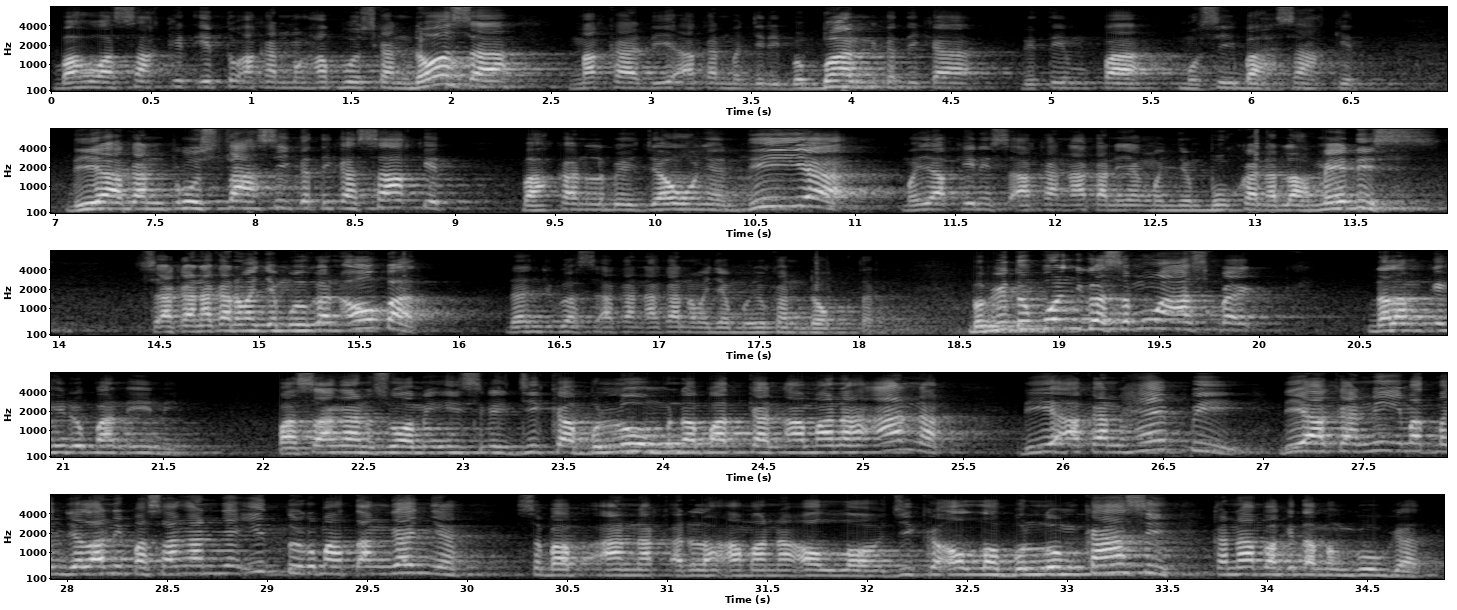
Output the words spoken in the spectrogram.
bahwa sakit itu akan menghapuskan dosa, maka dia akan menjadi beban ketika ditimpa musibah sakit. Dia akan frustasi ketika sakit, bahkan lebih jauhnya dia meyakini seakan-akan yang menyembuhkan adalah medis. Seakan-akan menyembuhkan obat dan juga seakan-akan menyembuhkan dokter. Begitupun juga semua aspek dalam kehidupan ini. Pasangan suami istri jika belum mendapatkan amanah anak, dia akan happy, dia akan nikmat menjalani pasangannya itu rumah tangganya sebab anak adalah amanah Allah. Jika Allah belum kasih, kenapa kita menggugat?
